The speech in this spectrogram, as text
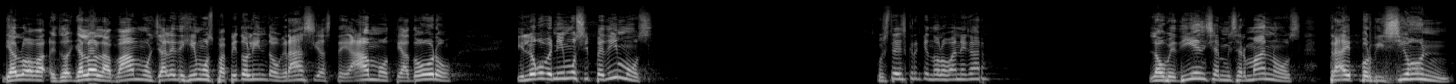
Ya lo, ya lo alabamos, ya le dijimos, papito lindo, gracias, te amo, te adoro. Y luego venimos y pedimos. ¿Ustedes creen que no lo va a negar? La obediencia, mis hermanos, trae provisión.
